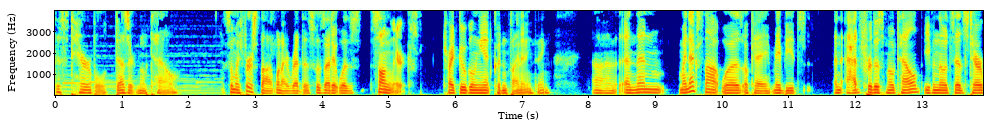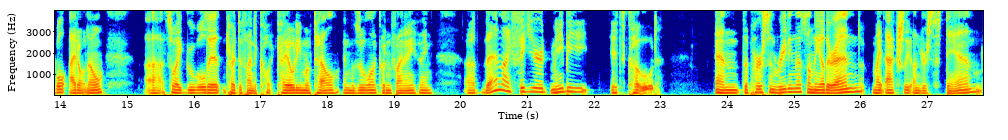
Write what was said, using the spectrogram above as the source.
This terrible desert motel. So my first thought when I read this was that it was song lyrics. Tried googling it, couldn't find anything. Uh, and then my next thought was, okay, maybe it's an ad for this motel, even though it says terrible. I don't know. Uh, so I googled it, tried to find a coyote motel in Missoula, couldn't find anything. Uh, then I figured maybe it's code, and the person reading this on the other end might actually understand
